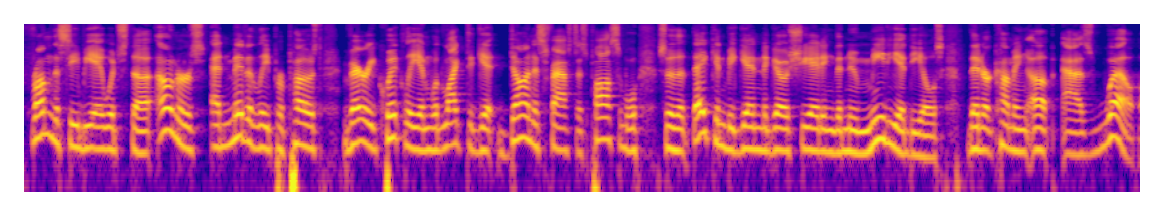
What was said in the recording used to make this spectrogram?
from the CBA, which the owners admittedly proposed very quickly and would like to get done as fast as possible so that they can begin negotiating the new media deals that are coming up as well.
